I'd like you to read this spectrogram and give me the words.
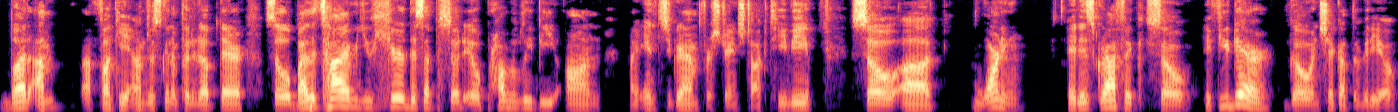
But I'm uh, fuck it, I'm just gonna put it up there. So by the time you hear this episode, it'll probably be on my Instagram for Strange Talk TV. So, uh, warning, it is graphic. So if you dare, go and check out the video.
